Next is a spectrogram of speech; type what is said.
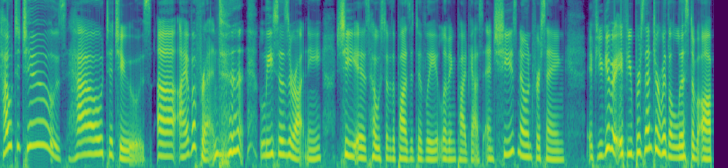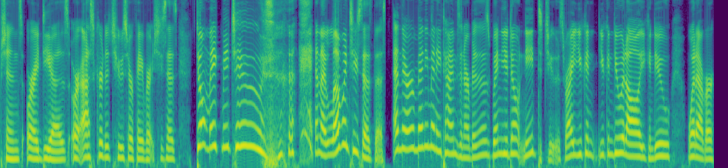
how to choose. How to choose. Uh, I have a friend, Lisa Zawrotny. She is host of the Positively Living podcast, and she's known for saying, if you give her, if you present her with a list of options or ideas, or ask her to choose her favorite, she says, "Don't make me choose." and I love when she says this. And there are many, many times in our business when you don't need to choose, right? You can you can do it all. You can do whatever.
